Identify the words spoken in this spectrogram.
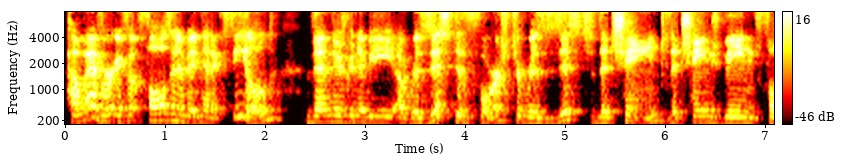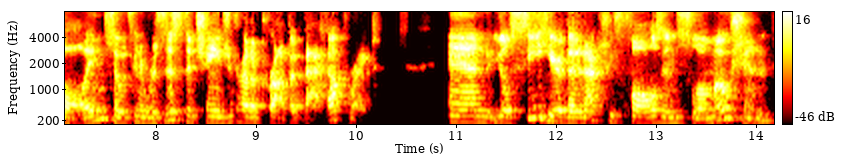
However, if it falls in a magnetic field, then there's going to be a resistive force to resist the change, the change being falling. So it's going to resist the change and try to prop it back upright. And you'll see here that it actually falls in slow motion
